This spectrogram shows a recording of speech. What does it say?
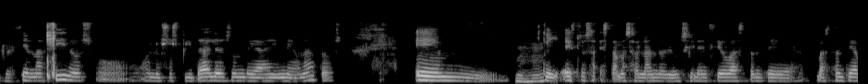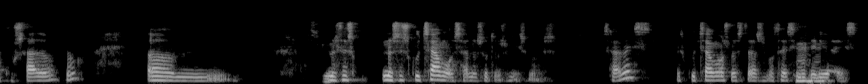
recién nacidos o, en los hospitales donde hay neonatos, Em, que esto estamos hablando de un silencio bastante, bastante acusado, ¿no? nos, escuchamos a nosotros mismos, ¿sabes? Escuchamos nuestras voces interiores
